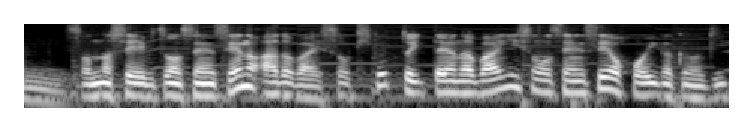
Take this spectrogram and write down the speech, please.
うん。そんな生物の先生のアドバイスを聞くといったような場合に、その先生は法医学の技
